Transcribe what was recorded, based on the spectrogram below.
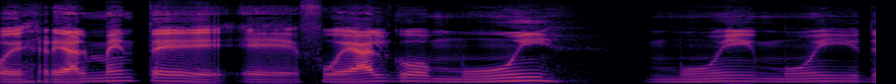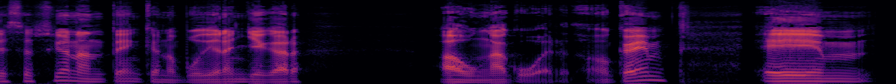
pues realmente eh, fue algo muy, muy, muy decepcionante en que no pudieran llegar a un acuerdo, ¿ok? Em,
